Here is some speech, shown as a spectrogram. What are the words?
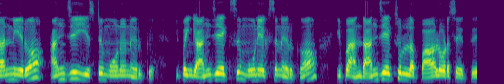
தண்ணீரும் அஞ்சு இஸ்ட்டு மூணுன்னு இருக்குது இப்போ இங்கே அஞ்சு எக்ஸு மூணு எக்ஸுன்னு இருக்கும். இப்போ அந்த அஞ்சு எக்ஸ் உள்ள பாலோட சேர்த்து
